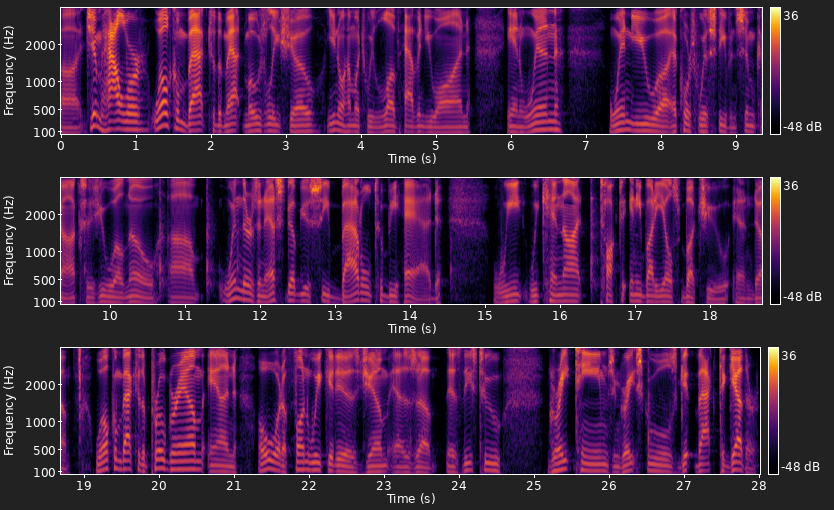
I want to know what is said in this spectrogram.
Uh, Jim Haller, welcome back to the Matt Mosley Show. You know how much we love having you on, and when when you, uh, of course, with Stephen Simcox, as you well know, um, when there's an SWC battle to be had, we we cannot talk to anybody else but you. And uh, welcome back to the program. And oh, what a fun week it is, Jim, as uh, as these two great teams and great schools get back together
